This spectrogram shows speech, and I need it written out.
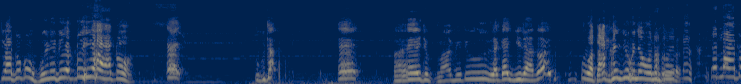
ત્યાં તો કોઈ ઊભી નથી એટલું અહીંયા હતો એ થા. એ અરે જો માર બેટું લગાઈ દીધા આગળ વધારે થઈ ગયું ને ઓનો તો એટલે એટલે આ તો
